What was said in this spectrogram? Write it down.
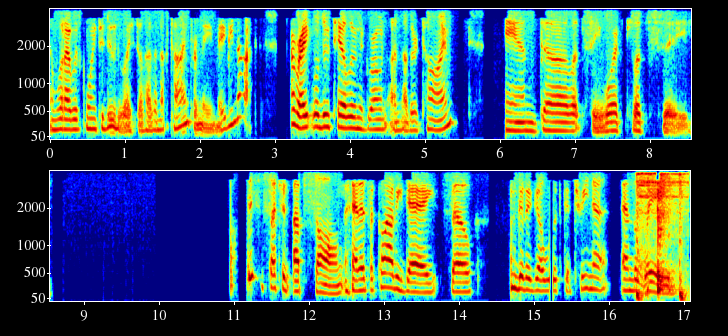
and what I was going to do. Do I still have enough time for me? Maybe not. All right. We'll do Taylor Negron another time. And uh, let's see. What? Let's see. This is such an up song, and it's a cloudy day, so I'm going to go with Katrina and the Waves.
